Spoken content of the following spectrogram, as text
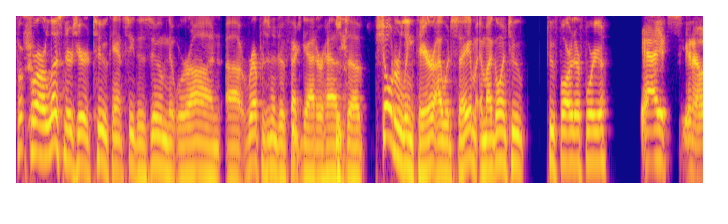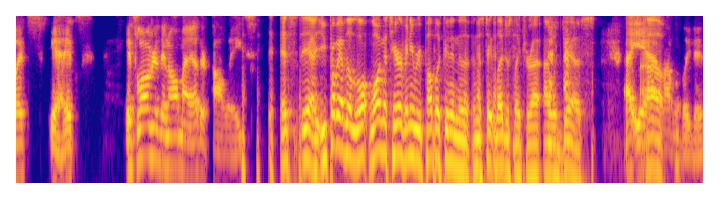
For, for our listeners here too, can't see the Zoom that we're on. Uh, Representative Fetgatter has uh, shoulder length hair. I would say. Am, am, I going too too far there for you? Yeah, it's you know, it's yeah, it's it's longer than all my other colleagues. it's yeah, you probably have the lo- longest hair of any Republican in the in the state legislature. I, I would guess. Uh, yeah, uh, probably do.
